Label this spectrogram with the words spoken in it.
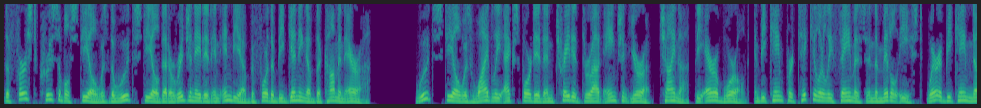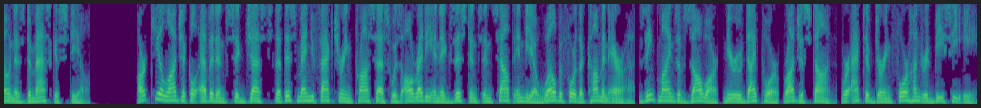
The first crucible steel was the Wootz steel that originated in India before the beginning of the Common Era. Wootz steel was widely exported and traded throughout ancient Europe, China, the Arab world, and became particularly famous in the Middle East, where it became known as Damascus steel. Archaeological evidence suggests that this manufacturing process was already in existence in South India well before the Common Era. Zinc mines of Zawar, near Udaipur, Rajasthan, were active during 400 BCE.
